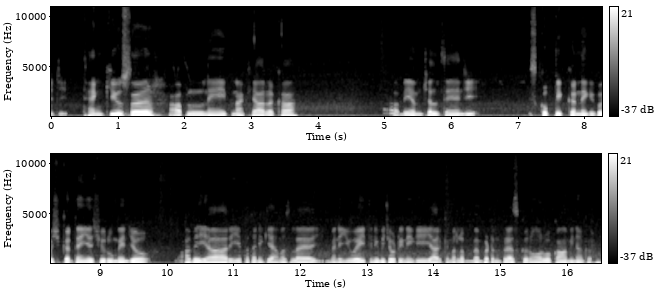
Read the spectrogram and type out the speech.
जी थैंक यू सर आपने इतना ख्याल रखा। अभी हम चलते हैं जी। इसको पिक करने की कोशिश करते हैं। ये शुरू में जो, अबे यार, ये पता नहीं क्या मसला है। मैंने यू इतनी भी छोटी नहीं की। यार कि मतलब मैं बटन प्रेस करूँ और वो काम ही ना करूँ।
